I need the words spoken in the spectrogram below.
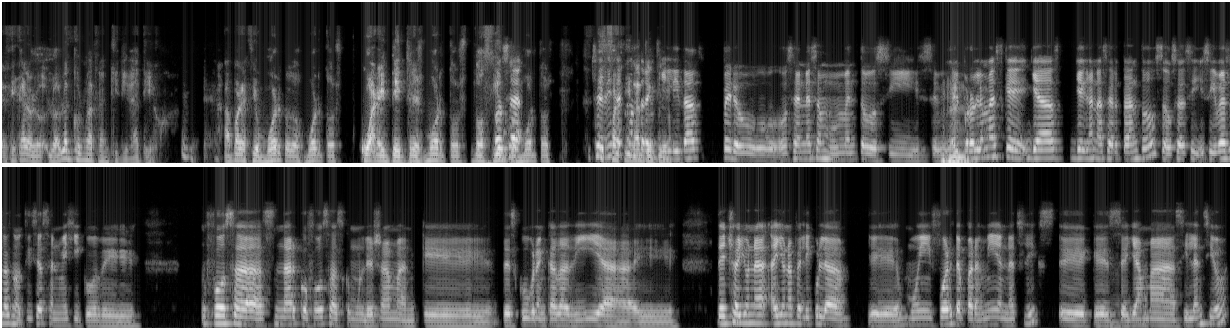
Es que claro, lo, lo hablan con una tranquilidad, tío. Ha aparecido un muerto, dos muertos, 43 muertos, O 200 sea, muertos. se Es dice con tío. tranquilidad, pero, o sea, en ese momento sí. se- El Ujú. problema es que ya llegan a ser tantos, o sea, si, si ves las noticias en México de fosas, narcofosas, como les llaman, que descubren cada día. eh, De hecho, hay una, hay una película eh, muy fuerte para mí en Netflix eh, que se llama Silencio,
